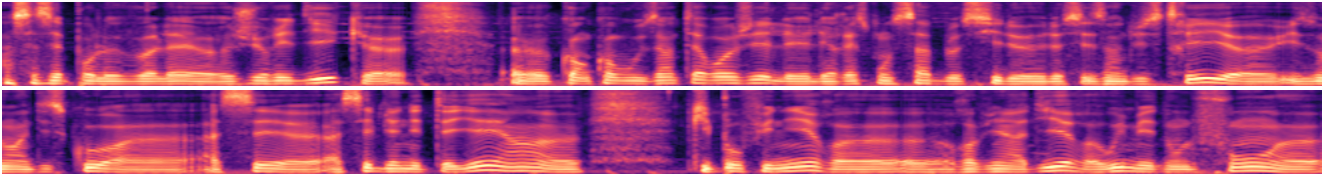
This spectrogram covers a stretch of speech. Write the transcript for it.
Ah, ça c'est pour le volet juridique. quand, quand, vous interrogez les, responsables aussi de, ces industries, ils ont un discours assez, assez bien étayé, hein, qui pour finir revient à dire oui mais dans le fond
